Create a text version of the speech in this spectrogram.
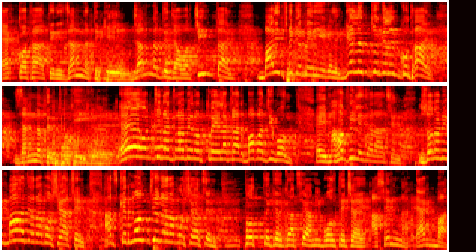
এক কথা, তিনি জান্নাতে গেলেন। জান্নাতে যাওয়ার চিন্তায় বাড়ি থেকে বেরিয়ে গেলেন। গেলেন তো গেলেন কোথায়? জান্নাতের পথেই গেলেন। এ অর্জুনা গ্রামের অত্র এলাকার বাবা জীবন। এই মাহফিলে যারা আছেন, জননী মা যারা বসে আছেন, আজকের মঞ্চে যারা বসে আছেন, প্রত্যেকের কাছে আমি বলতে চাই, আসেন না, একবার।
